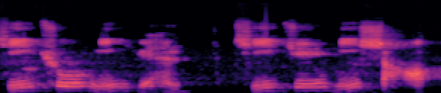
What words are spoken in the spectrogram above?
其出弥远，其知弥少。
